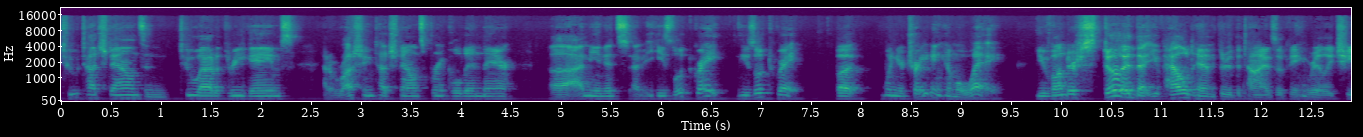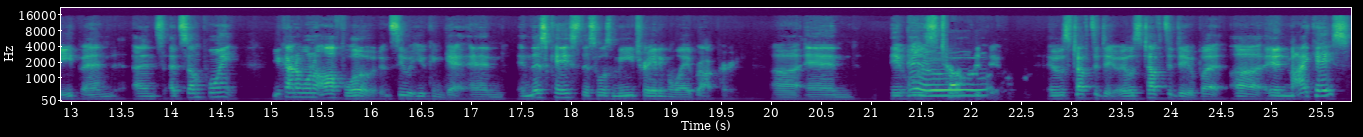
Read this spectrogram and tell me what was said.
two touchdowns in two out of three games. Had a rushing touchdown sprinkled in there. Uh, I mean, it's I mean, he's looked great. He's looked great. But when you're trading him away, you've understood that you've held him through the times of being really cheap, and and at some point you kind of want to offload and see what you can get. And in this case, this was me trading away Brock Purdy, uh, and it was tough to do. It was tough to do. It was tough to do. But uh, in my case,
